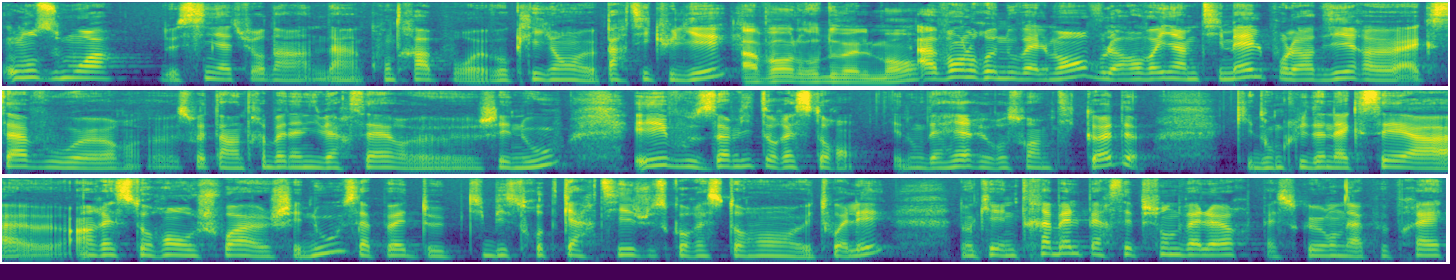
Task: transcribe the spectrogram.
11 mois de signature d'un contrat pour euh, vos clients euh, particuliers. avant le renouvellement, Avant le renouvellement, vous leur envoyez un petit mail pour leur dire euh, AXA vous euh, souhaite un très bon anniversaire euh, chez nous et vous invite au restaurant. Et donc derrière, il reçoit un petit code qui donc lui donne accès à un restaurant au choix chez nous. Ça peut être de petits bistrots de quartier jusqu'au restaurant étoilé. Donc il y a une très belle perception de valeur parce qu'on est à peu près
